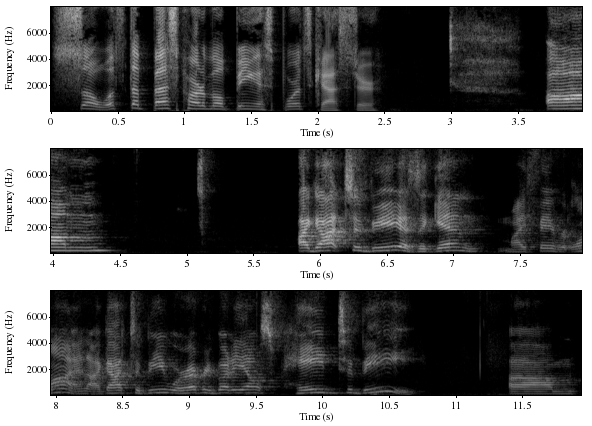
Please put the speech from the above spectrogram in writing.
So, what's the best part about being a sportscaster? Um, I got to be, as again, my favorite line, I got to be where everybody else paid to be. Um,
